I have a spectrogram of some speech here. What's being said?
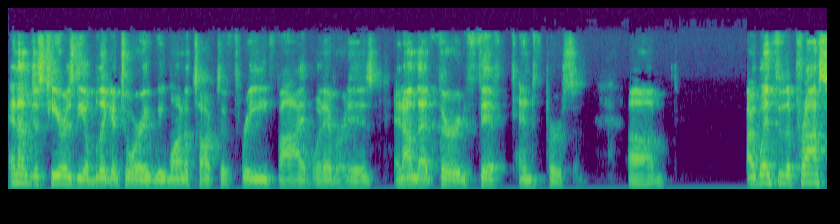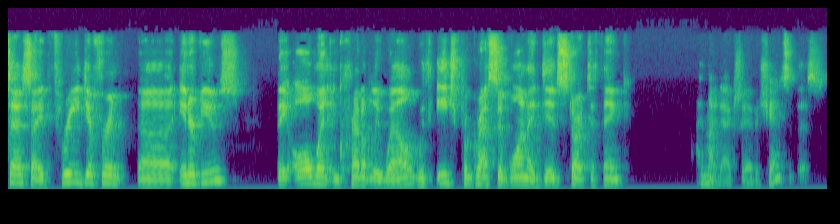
And i'm just here as the obligatory we want to talk to three five whatever it is. And i'm that third fifth tenth person. Um, I went through the process. I had three different uh, interviews. They all went incredibly well. With each progressive one, I did start to think, I might actually have a chance at this.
